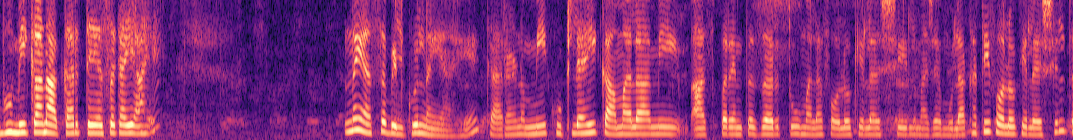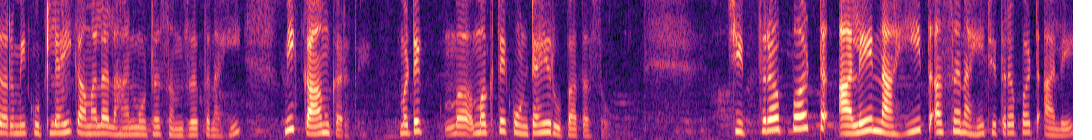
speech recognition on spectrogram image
भूमिका नाकारते असं काही आहे? नाही असं बिलकुल नाही आहे. कारण मी कुठल्याही कामाला मी आजपर्यंत जर तू मला फॉलो केलं असशील माझ्या मुलाखती फॉलो केल्या असशील तर मी कुठल्याही कामाला लहान मोठं समजत नाही. मी काम करते. मग ते मग ते कोणत्याही रूपात असो. चित्रपट आले नाहीत असं नाही. चित्रपट आले.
